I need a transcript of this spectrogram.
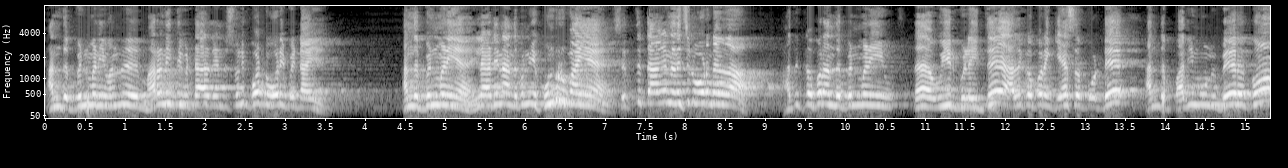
அந்த பெண்மணி வந்து மரணித்து விட்டார்கள் என்று சொல்லி போட்டு ஓடி போயிட்டாங்க. அந்த பெண்மணிய இல்லாட்டினா அந்த பெண்மணியை கொன்றுப்பாங்க செத்துட்டாங்கன்னு நினைச்சிட்டு ஓடினதுதான். அதுக்கப்புறம் அந்த பெண்மணி உயிர் பிழைத்து அதுக்கப்புறம் கேஸ போட்டு அந்த பதிமூணு பேருக்கும்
